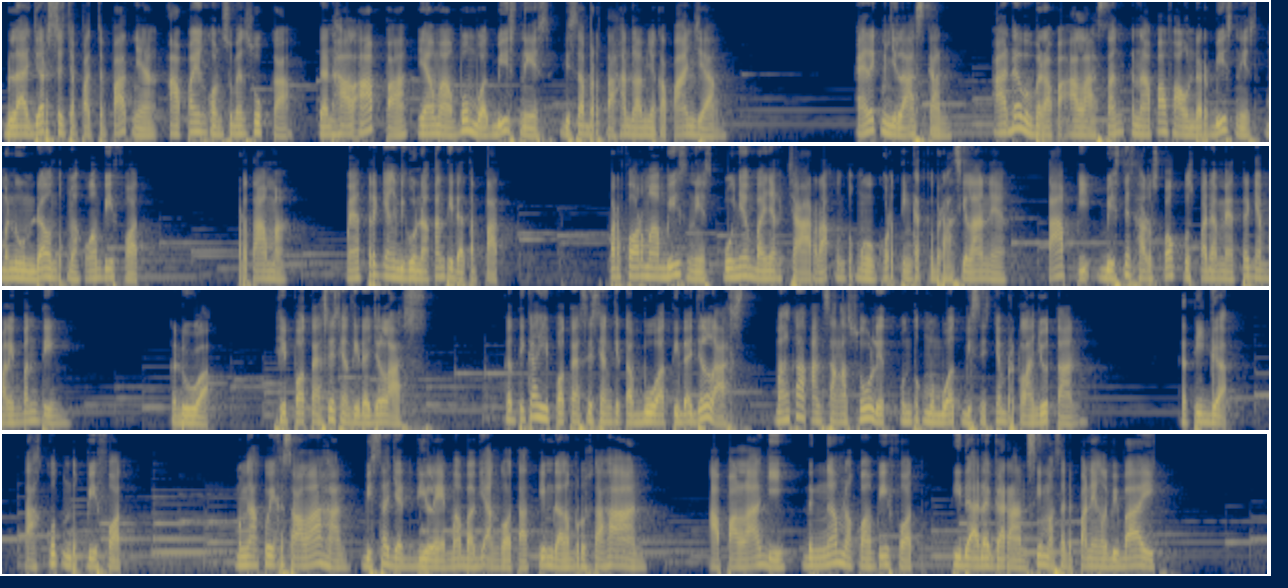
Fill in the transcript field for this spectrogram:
Belajar secepat-cepatnya apa yang konsumen suka dan hal apa yang mampu membuat bisnis bisa bertahan dalam jangka panjang. Eric menjelaskan, ada beberapa alasan kenapa founder bisnis menunda untuk melakukan pivot. Pertama, metrik yang digunakan tidak tepat. Performa bisnis punya banyak cara untuk mengukur tingkat keberhasilannya, tapi bisnis harus fokus pada metrik yang paling penting. Kedua, hipotesis yang tidak jelas. Ketika hipotesis yang kita buat tidak jelas, maka akan sangat sulit untuk membuat bisnisnya berkelanjutan. Ketiga, takut untuk pivot. Mengakui kesalahan bisa jadi dilema bagi anggota tim dalam perusahaan Apalagi dengan melakukan pivot, tidak ada garansi masa depan yang lebih baik.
